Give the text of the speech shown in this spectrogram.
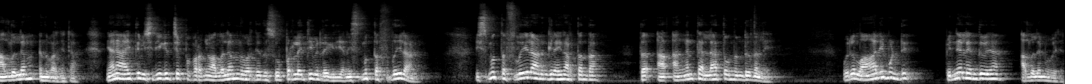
അലലം എന്ന് പറഞ്ഞിട്ടാണ് ഞാൻ ആയത്ത് വിശദീകരിച്ചപ്പോൾ പറഞ്ഞു അലലം എന്ന് പറഞ്ഞത് സൂപ്പർലേറ്റീവ് ഡിഗ്രിയാണ് ഇസ്മു തഫ്ദീലാണ്. ഇസ്മു തഫ്ദീലാണെങ്കിൽ അതിനർത്ഥം എന്താ? അങ്ങനത്തെ അല്ലാത്ത ഒന്നുണ്ട് എന്നല്ലേ? ഒരു ലാലിമുണ്ട് പിന്നെയല്ലേ എന്ത് വരിക അലലം വരിക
